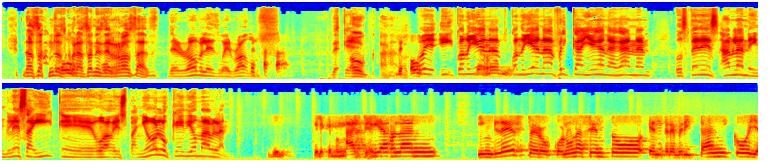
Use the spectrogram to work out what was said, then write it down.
no, son los oh. corazones de rosas. De robles, güey, rose. De Oak. Oye, y cuando llegan, a, cuando llegan a África, llegan a Ghana, ¿ustedes hablan inglés ahí que, o español o qué idioma hablan? Aquí hablan inglés, pero con un acento entre británico y,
